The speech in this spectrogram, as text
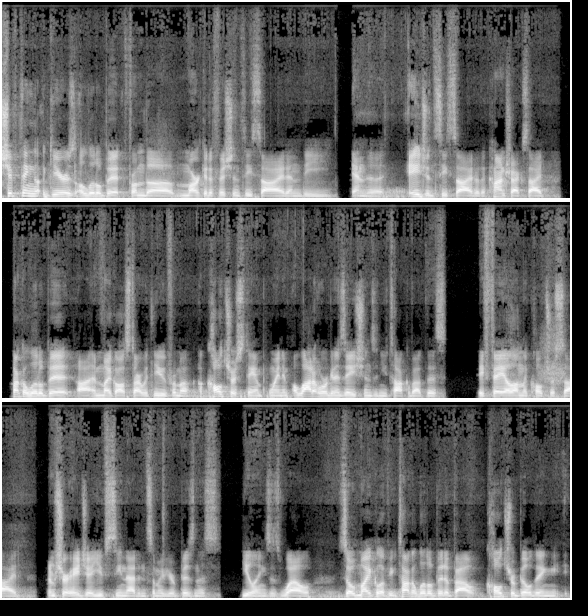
Shifting gears a little bit from the market efficiency side and the and the agency side or the contract side, talk a little bit. Uh, and Mike, I'll start with you from a, a culture standpoint. A lot of organizations, and you talk about this, they fail on the culture side. I'm sure AJ, you've seen that in some of your business dealings as well. So, Michael, if you could talk a little bit about culture building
